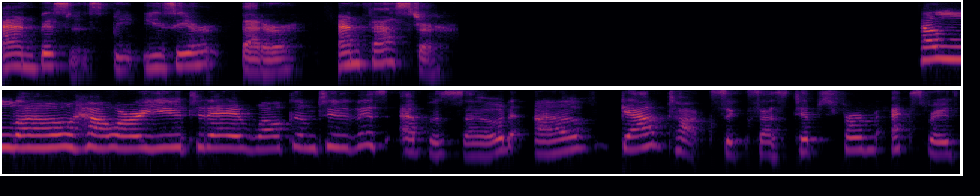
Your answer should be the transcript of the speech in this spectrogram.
and business be easier, better, and faster. Hello, how are you today? Welcome to this episode of Gab Talk Success Tips from Experts.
